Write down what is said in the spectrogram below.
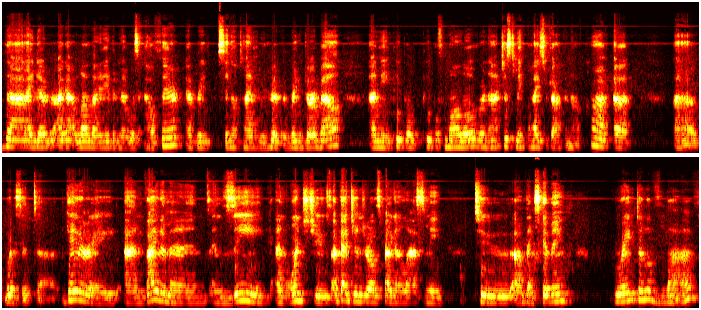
that I never, I got love that I didn't even know was out there. Every single time we heard the ring doorbell, I mean, people people from all over, not just Maple Heights, were dropping off uh, uh, what is it, uh, Gatorade and vitamins and zinc and orange juice. I've got ginger ale it's probably going to last me to um, Thanksgiving. Great deal of love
